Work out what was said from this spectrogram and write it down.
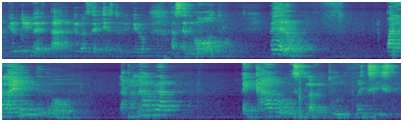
yo quiero libertad, yo quiero hacer esto, yo quiero hacer lo otro. Pero para la gente de hoy, la palabra pecado o esclavitud no existe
